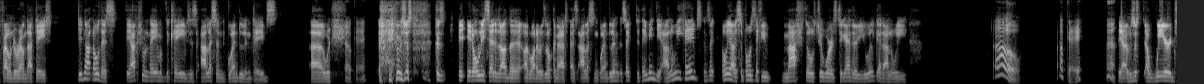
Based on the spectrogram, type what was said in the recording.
found around that date. Did not know this. The actual name of the caves is Alice and Gwendolyn Caves, uh, which okay, it was just because it, it only said it on the on what I was looking at as Alice and Gwendolyn. It's like, did they mean the Aillwee Caves? It's like, oh yeah, I suppose if you mash those two words together, you will get Aillwee. Oh, Okay. Yeah. Yeah, it was just a weird.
